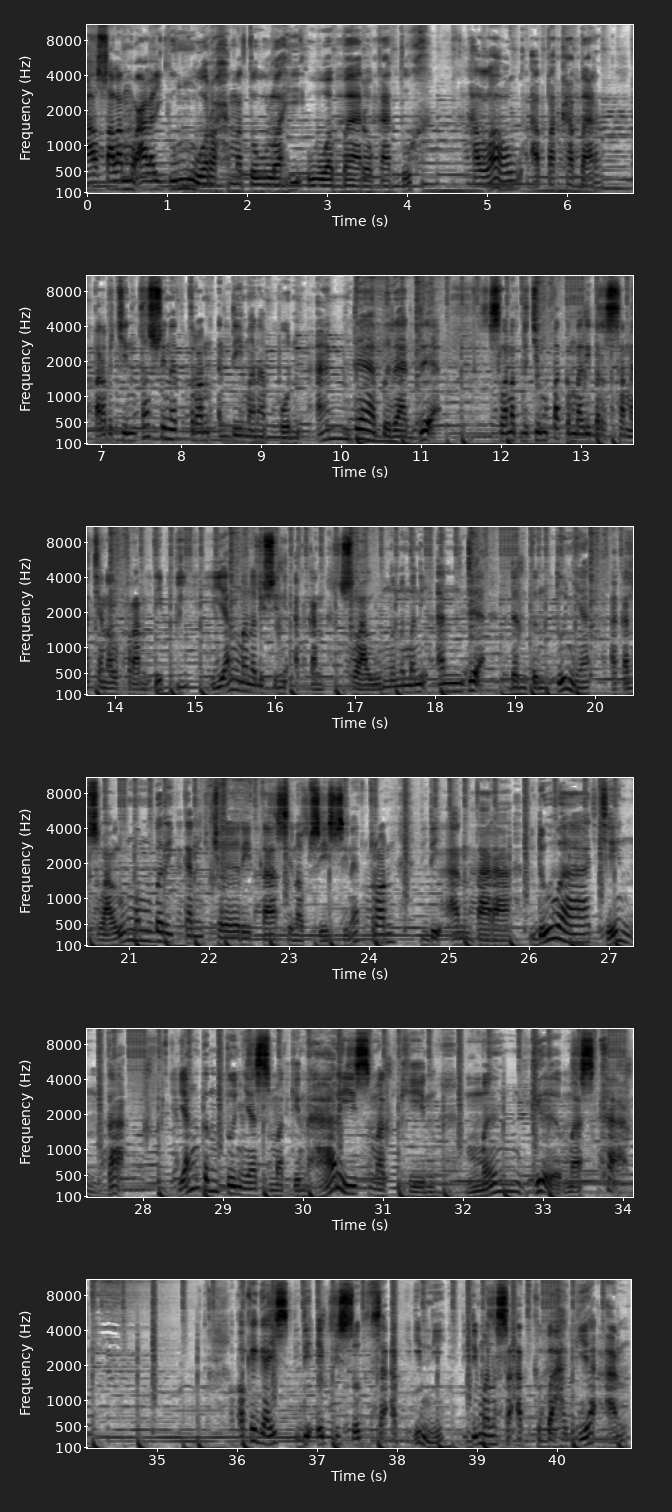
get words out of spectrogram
Assalamualaikum warahmatullahi wabarakatuh Halo, apa kabar? Para pecinta sinetron di mana pun Anda berada Selamat berjumpa kembali bersama channel Fran TV Yang mana di sini akan selalu menemani Anda Dan tentunya akan selalu memberikan cerita sinopsis sinetron Di antara dua cinta yang tentunya semakin hari semakin menggemaskan. Oke guys, di episode saat ini di mana saat kebahagiaan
